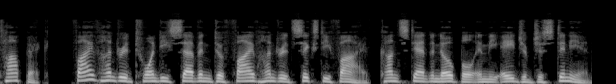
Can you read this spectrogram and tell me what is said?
527–565, Constantinople in the age of Justinian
